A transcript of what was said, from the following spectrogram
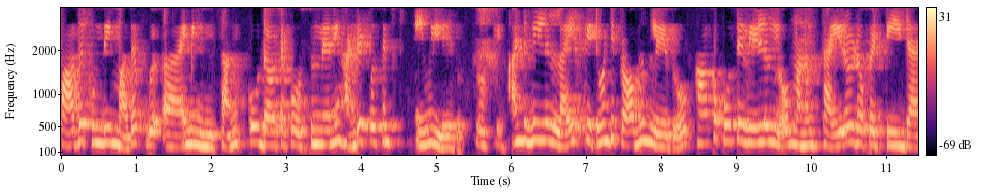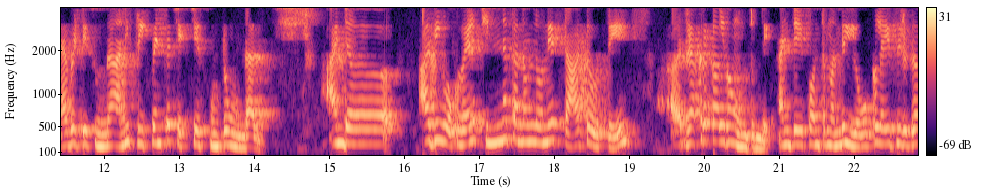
ఫాదర్కి ఉంది మదర్ ఐ మీన్ సన్కో డాటర్కో వస్తుంది అని హండ్రెడ్ పర్సెంట్ ఏమీ లేదు. అండ్ వీళ్ళ లైఫ్కి ఎటువంటి ప్రాబ్లం లేదు. కాకపోతే వీళ్ళల్లో మనం థైరాయిడ్ ఒకటి డయాబెటీస్ ఉందా అని ఫ్రీక్వెంట్గా చెక్ చేసుకుంటూ ఉండాలి. అండ్ అది ఒకవేళ చిన్నతనంలోనే స్టార్ట్ అవుతే రకరకాలుగా ఉంటుంది. అంటే కొంతమంది లోకలైజ్డ్గా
